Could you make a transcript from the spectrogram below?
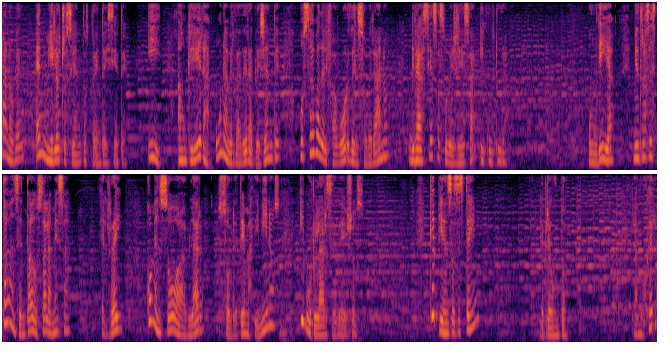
Hanover en 1837. Y, aunque era una verdadera creyente, gozaba del favor del soberano gracias a su belleza y cultura. Un día, mientras estaban sentados a la mesa, el rey comenzó a hablar sobre temas divinos y burlarse de ellos. ¿Qué piensas, Stein? le preguntó. La mujer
